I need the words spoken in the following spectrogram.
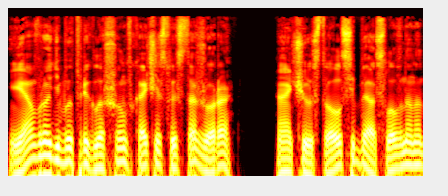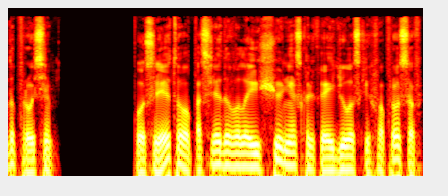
Я вроде бы приглашен в качестве стажера, а чувствовал себя словно на допросе. После этого последовало еще несколько идиотских вопросов,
